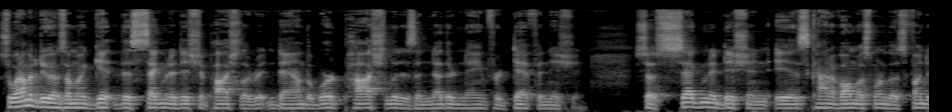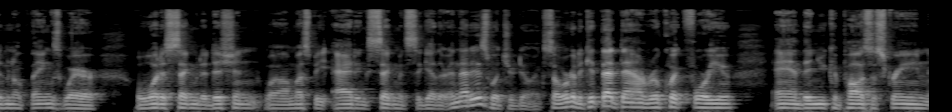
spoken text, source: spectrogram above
So what I'm going to do is I'm going to get this segment addition postulate written down. The word postulate is another name for definition. So segment addition is kind of almost one of those fundamental things where well, what is segment addition? Well, I must be adding segments together. And that is what you're doing. So we're going to get that down real quick for you. And then you can pause the screen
